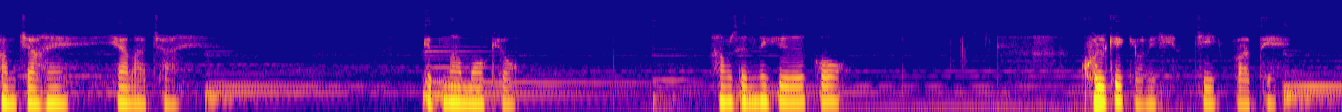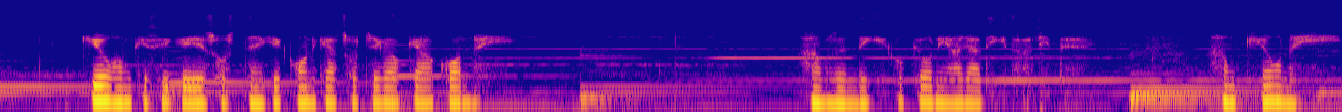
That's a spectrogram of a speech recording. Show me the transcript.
हम चाहें या ना चाहें इतना मोह क्यों? हम ज़िंदगी को खुल के क्यों नहीं जी, पाते? क्यों हम किसी के ये सोचते हैं कि कौन क्या सोचेगा और क्या कौन नहीं? हम ज़िंदगी को क्यों नहीं आज़ादी की तरह जीते हैं? हम क्यों नहीं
